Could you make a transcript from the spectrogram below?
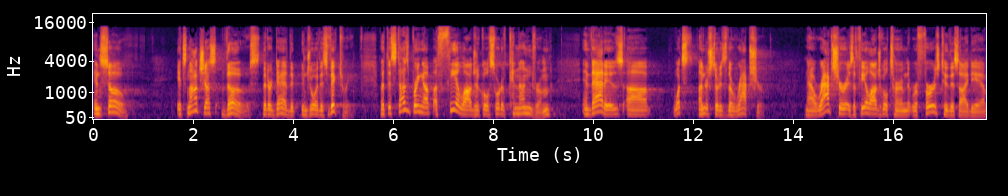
And so, it's not just those that are dead that enjoy this victory, but this does bring up a theological sort of conundrum and that is uh, what's understood as the rapture. Now, rapture is a theological term that refers to this idea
